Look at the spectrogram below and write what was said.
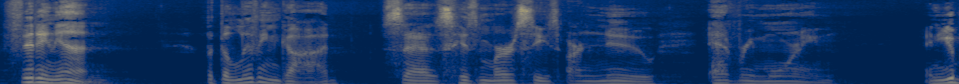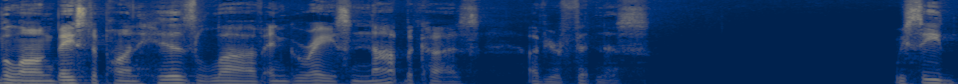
fitting in. But the living God says his mercies are new every morning. And you belong based upon his love and grace, not because of your fitness. We see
